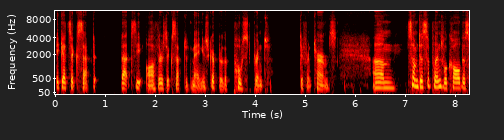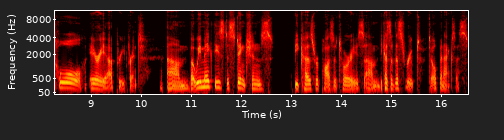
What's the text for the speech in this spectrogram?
It gets accepted. That's the author's accepted manuscript or the post-print, different terms. Um, some disciplines will call this whole area preprint, um, but we make these distinctions because repositories, um, because of this route to open access.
